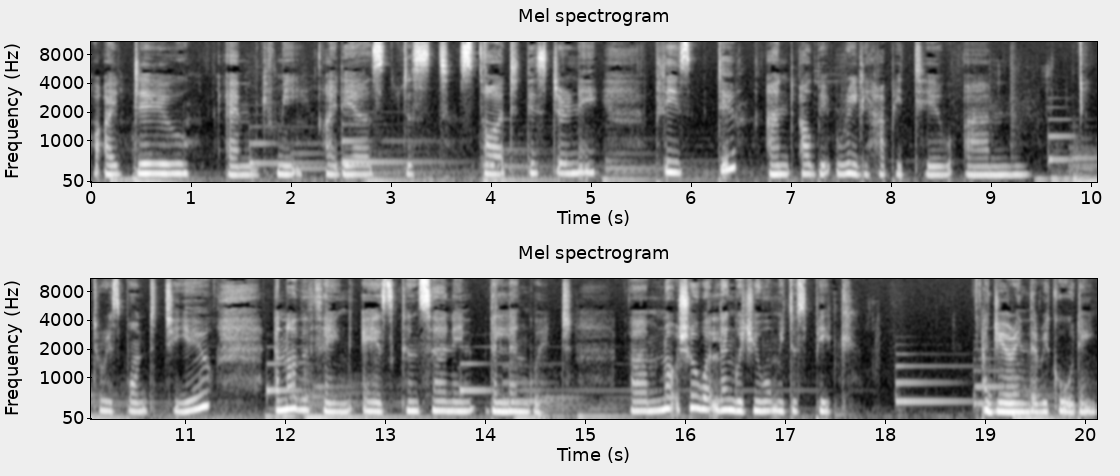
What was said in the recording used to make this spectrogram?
what I do um, give me ideas to just start this journey please do. And I'll be really happy to um, to respond to you. Another thing is concerning the language. I'm not sure what language you want me to speak during the recording.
